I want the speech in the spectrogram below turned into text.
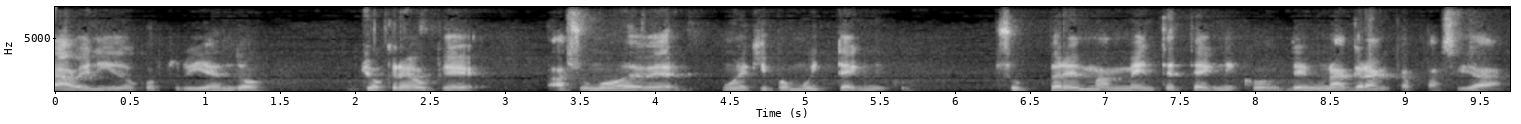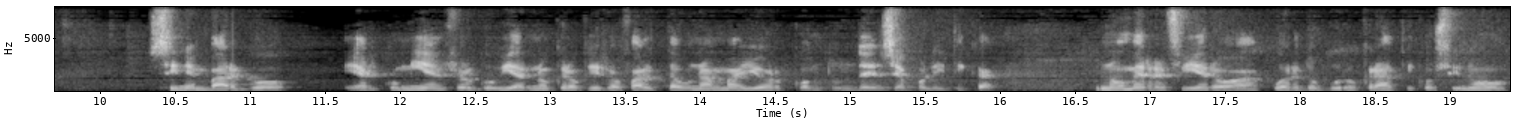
ha venido construyendo, yo creo que a su modo de ver, un equipo muy técnico, supremamente técnico, de una gran capacidad. Sin embargo, al comienzo el gobierno creo que hizo falta una mayor contundencia política. No me refiero a acuerdos burocráticos, sino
